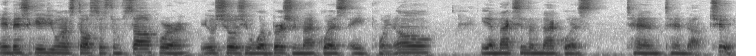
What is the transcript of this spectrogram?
and basically, if you want to install system software, it shows you what version macOS 8.0, yeah, maximum macOS 10, 10.2.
